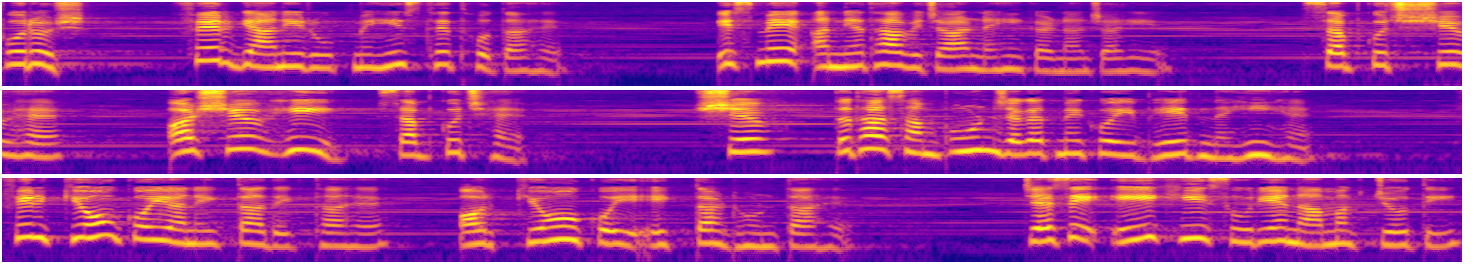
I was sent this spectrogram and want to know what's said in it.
पुरुष फिर ज्ञानी रूप में ही स्थित होता है। इसमें अन्यथा विचार नहीं करना चाहिए। सब कुछ शिव है और शिव ही सब कुछ है। शिव तथा संपूर्ण जगत में कोई भेद नहीं है। फिर क्यों कोई अनेकता देखता है और क्यों कोई एकता ढूंढता है? जैसे एक ही सूर्य नामक ज्योति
